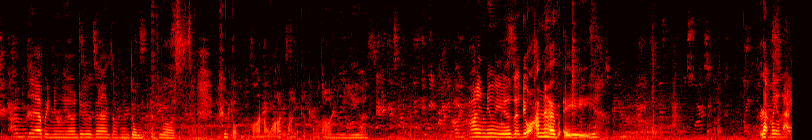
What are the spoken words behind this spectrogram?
Happy New Year to you guys. If you don't, if you are, if you don't want to watch my videos on uh, New Year's, on my New Year's video, I'm gonna have a. Let me like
